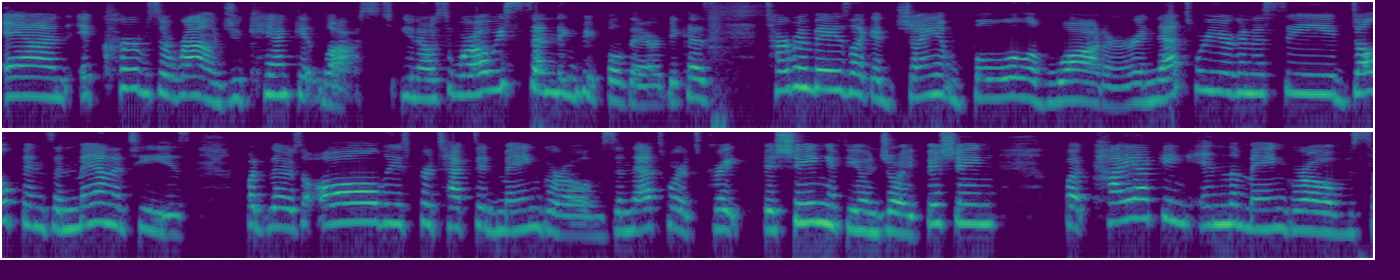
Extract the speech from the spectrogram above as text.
and it curves around. You can't get lost, you know. So we're always sending people there because Tarpon Bay is like a giant bowl of water, and that's where you're going to see dolphins and manatees. But there's all these protected mangroves, and that's where it's great fishing if you enjoy fishing. But kayaking in the mangroves,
